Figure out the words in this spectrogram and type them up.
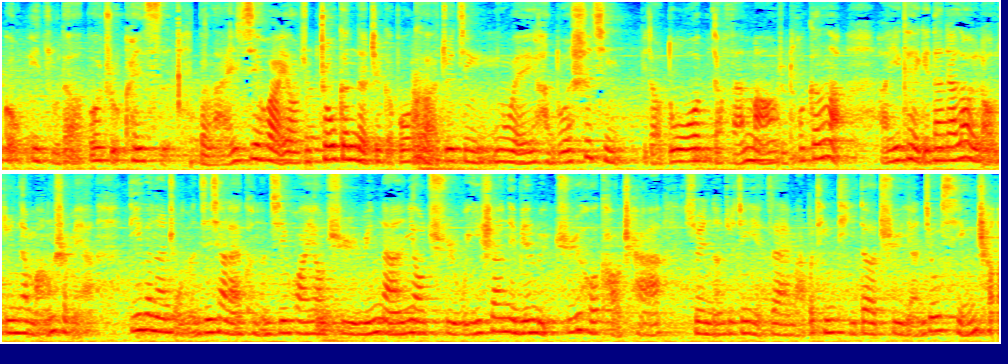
日拱一族的播主 Chris。本来计划要去周更的这个播客，最近因为很多事情比较多，比较繁忙，就拖更了。啊，也可以给大家唠一唠最近在忙什么呀？第一个呢，我们接下来可能计划要去云南，要去武夷山那边旅居和考察，所以呢，最近也在马不停蹄的去研究行程。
